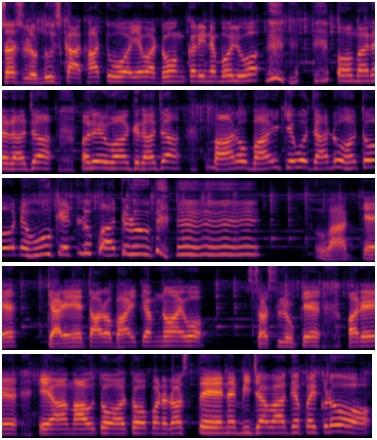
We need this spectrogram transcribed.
સસલું ડુસકા ખાતું હોય એવા ઢોંગ કરીને બોલ્યું ઓ મારા રાજા, અરે વાઘ રાજા, મારો ભાઈ કેવો જાડો હતો ને હું કેટલું પાતળું. વાઘ કે, ત્યારે તારો ભાઈ કેમ ન આવ્યો? સસલું કે, અરે, એ આમ આવતો હતો, પણ રસ્તે એને બીજા વાઘે પકડ્યો.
